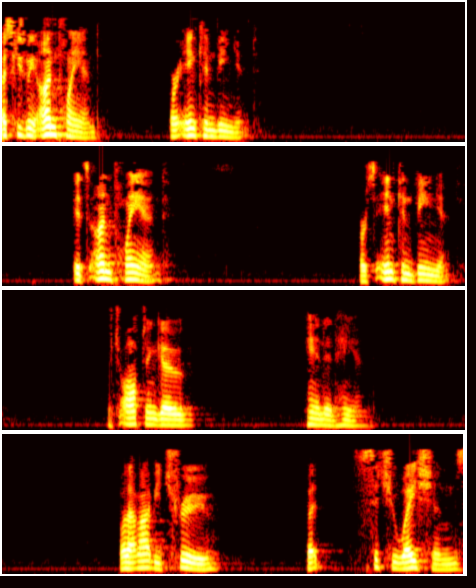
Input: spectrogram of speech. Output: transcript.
Excuse me, unplanned or inconvenient. It's unplanned or it's inconvenient, which often go hand in hand. Well, that might be true, but situations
